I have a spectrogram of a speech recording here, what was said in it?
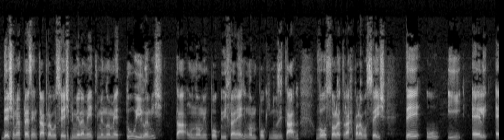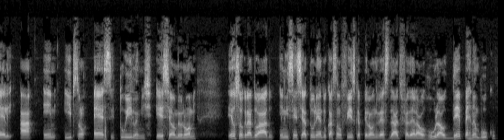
Deixa eu me apresentar para vocês. Primeiramente, meu nome é Tuilames, tá? Um nome um pouco diferente, um nome um pouco inusitado. Vou soletrar para vocês. T-U-I-L-L-A MYS, Tuilames. Esse é o meu nome. Eu sou graduado em licenciatura em Educação Física pela Universidade Federal Rural de Pernambuco.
